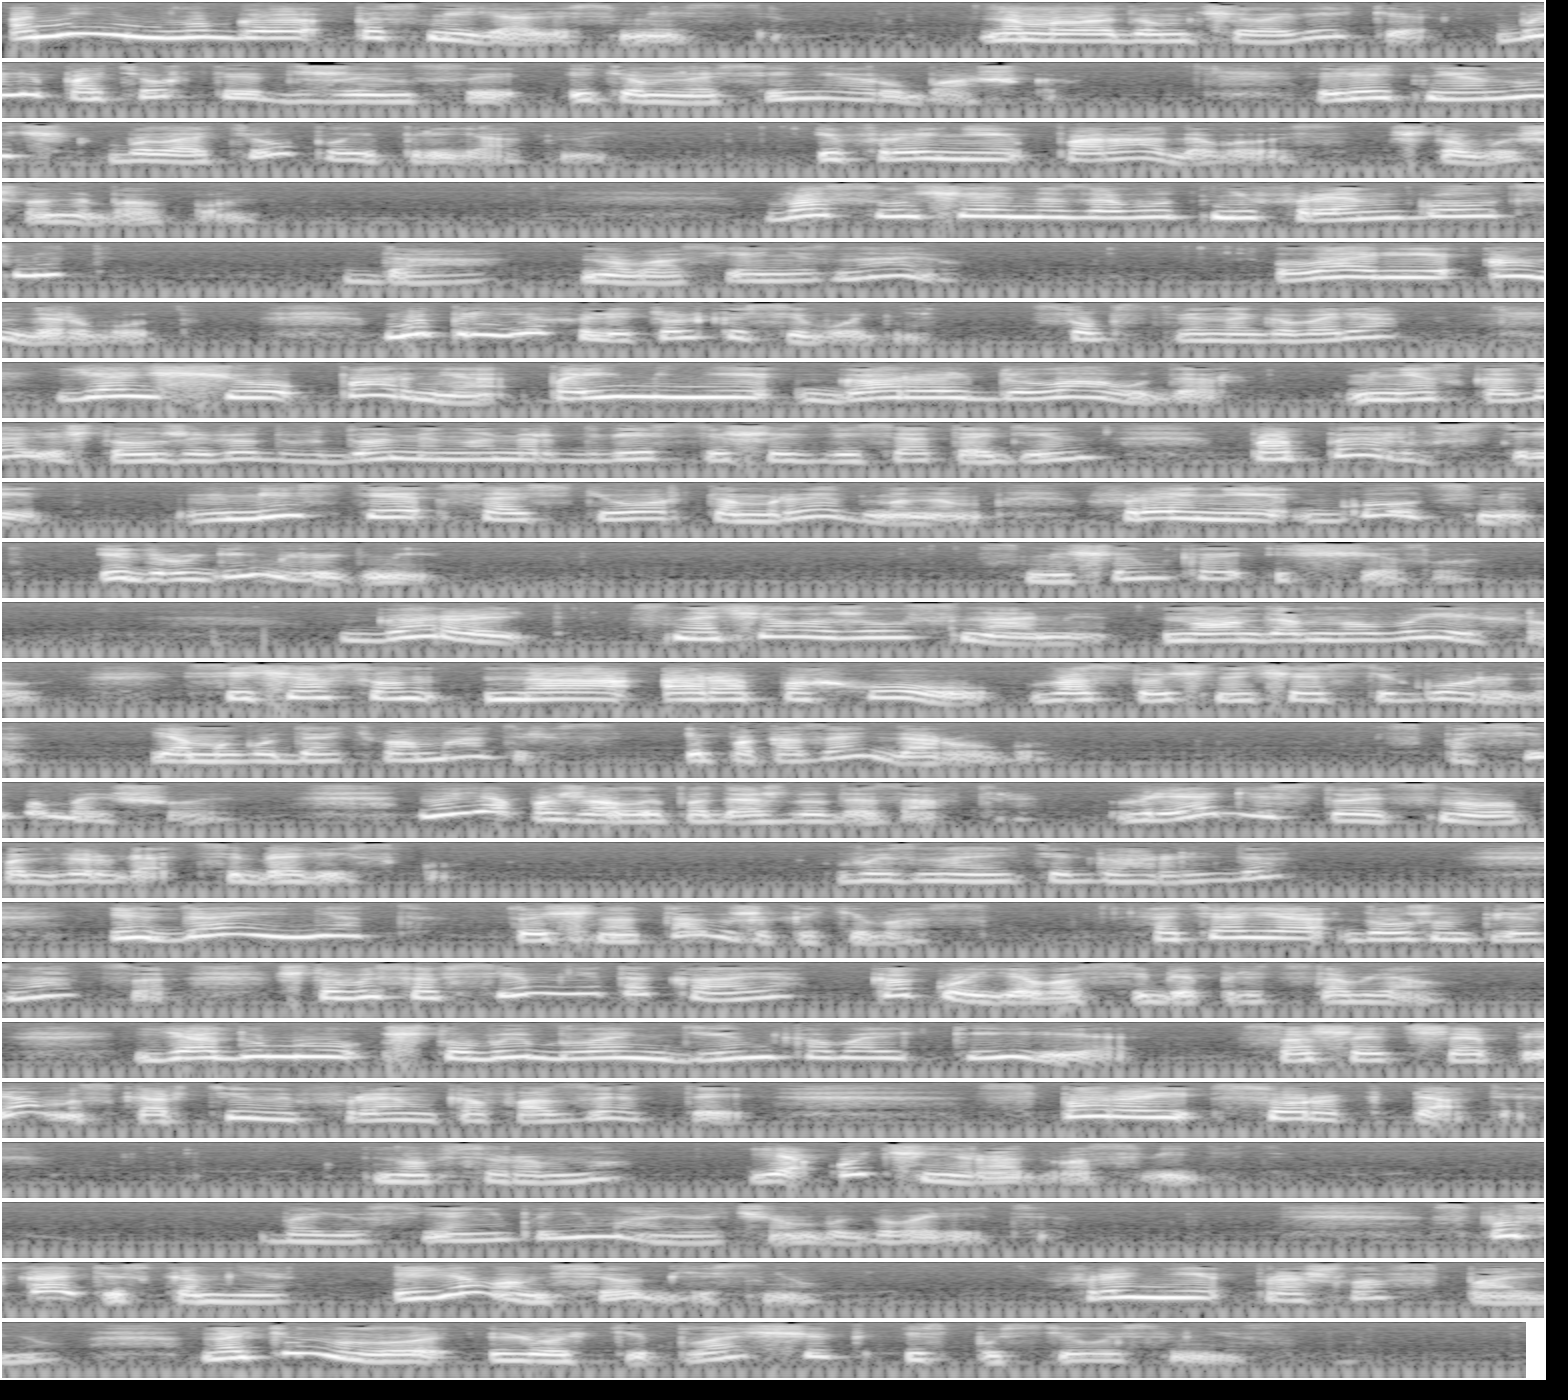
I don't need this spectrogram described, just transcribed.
Они немного посмеялись вместе. На молодом человеке были потертые джинсы и темно-синяя рубашка. Летняя ночь была теплой и приятной, и Фрэнни порадовалась, что вышла на балкон. «Вас, случайно, зовут не Фрэнк Голдсмит?» «Да, но вас я не знаю». «Ларри Андервуд. Мы приехали только сегодня. Собственно говоря, я ищу парня по имени Гарольд Лаудер. Мне сказали, что он живет в доме номер 261 по Перл-стрит вместе со Стюартом Редманом, Фрэнни Голдсмит и другими людьми. Смешинка исчезла. Гарольд сначала жил с нами, но он давно выехал. Сейчас он на Арапахоу, в восточной части города. Я могу дать вам адрес и показать дорогу. Спасибо большое. Но я, пожалуй, подожду до завтра. Вряд ли стоит снова подвергать себя риску. Вы знаете Гарольда? И да, и нет, точно так же, как и вас. Хотя я должен признаться, что вы совсем не такая, какой я вас себе представлял. Я думал, что вы блондинка-валькирия, сошедшая прямо с картины Фрэнка Фазетты с парой сорок пятых. Но все равно я очень рад вас видеть. Боюсь, я не понимаю, о чем вы говорите. Спускайтесь ко мне, и я вам все объясню. Фрэнни прошла в спальню, накинула легкий плащик и спустилась вниз.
